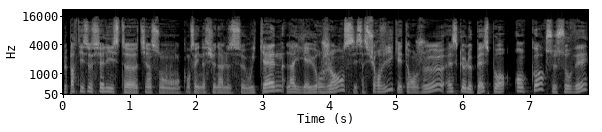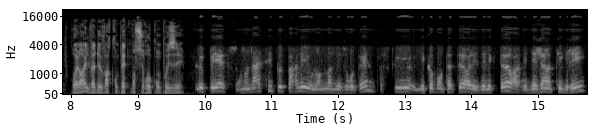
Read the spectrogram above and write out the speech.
Le Parti socialiste euh, tient son Conseil national ce week-end. Là, il y a urgence, c'est sa survie qui est en jeu. Est-ce que le PS peut encore se sauver ou alors il va devoir complètement se recomposer? Le PS, on en a assez peu parlé au lendemain des européennes parce que les commentateurs et les électeurs avaient déjà intégré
